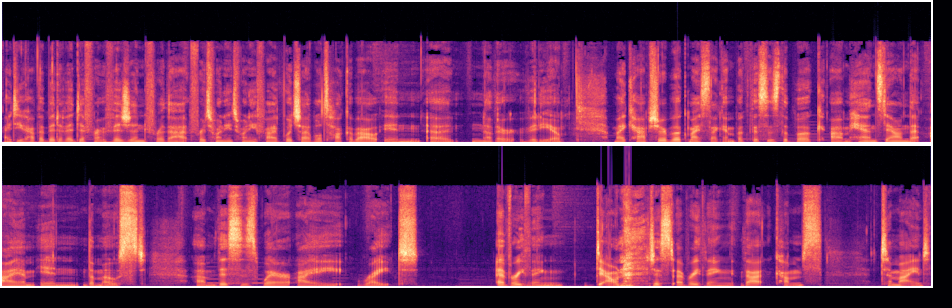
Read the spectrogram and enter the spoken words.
I do have a bit of a different vision for that for 2025, which I will talk about in another video. My capture book, my second book, this is the book, um, hands down, that I am in the most. Um, this is where I write everything down, just everything that comes to mind.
